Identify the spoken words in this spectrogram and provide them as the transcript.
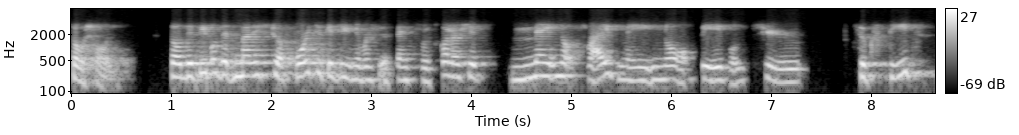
socially. So the people that manage to afford to get to university thanks to scholarships may not thrive, may not be able to succeed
